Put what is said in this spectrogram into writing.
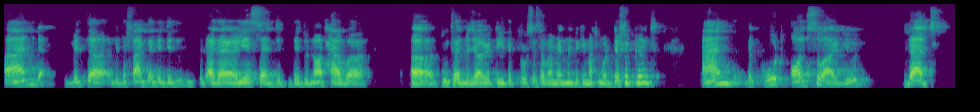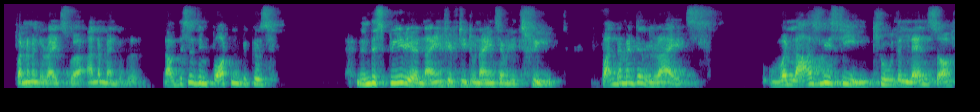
and with the with the fact that they didn't, as I earlier said, they do not have a, a two-thirds majority. The process of amendment became much more difficult, and the court also argued that fundamental rights were unamendable. Now, this is important because in this period, 950 to 973, fundamental rights were largely seen through the lens of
